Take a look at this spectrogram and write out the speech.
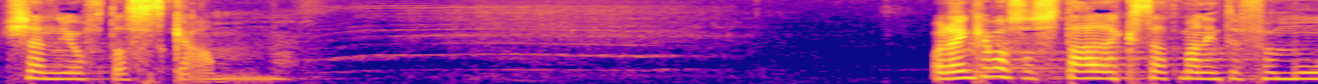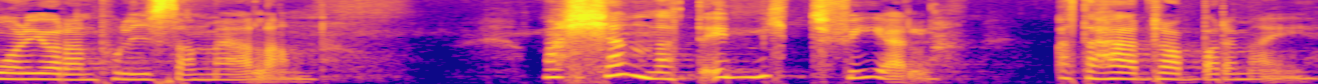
känner ju ofta skam. Och den kan vara så stark så att man inte förmår göra en polisanmälan. Man känner att det är mitt fel att det här drabbade mig.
